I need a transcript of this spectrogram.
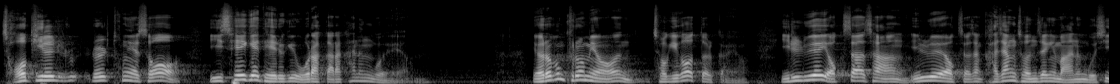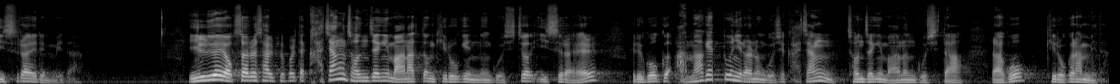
저 길을 통해서 이 세 개 대륙이 오락가락 하는 거예요. 여러분 그러면 저기가 어떨까요? 인류의 역사상 인류의 역사상 가장 전쟁이 많은 곳이 이스라엘입니다. 인류의 역사를 살펴볼 때 가장 전쟁이 많았던 기록이 있는 곳이죠. 이스라엘. 그리고 그 아마겟돈이라는 곳이 가장 전쟁이 많은 곳이다라고 기록을 합니다.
